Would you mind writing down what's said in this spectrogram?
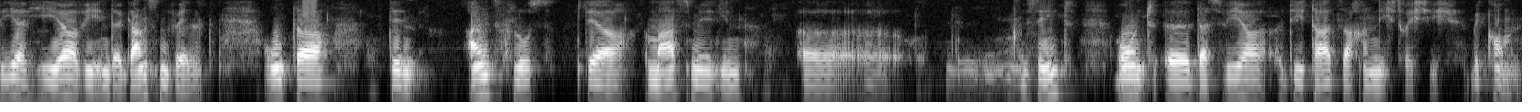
wir hier, wie in der ganzen Welt, unter den Einfluss der Massmedien äh, sind und äh, dass wir die Tatsachen nicht richtig bekommen.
